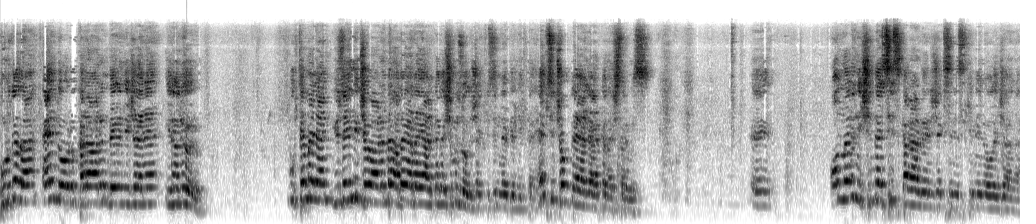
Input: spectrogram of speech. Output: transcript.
burada da en doğru kararın verileceğine inanıyorum. Muhtemelen 150 civarında aday aday arkadaşımız olacak bizimle birlikte. Hepsi çok değerli arkadaşlarımız. Ee, onların içinde siz karar vereceksiniz kimin olacağına.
